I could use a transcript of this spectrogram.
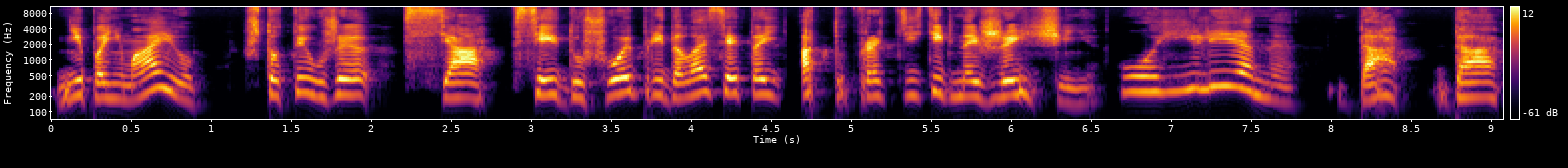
Не понимаю? Что ты уже вся, всей душой предалась этой отвратительной женщине. Ой, Елена! Да, да,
